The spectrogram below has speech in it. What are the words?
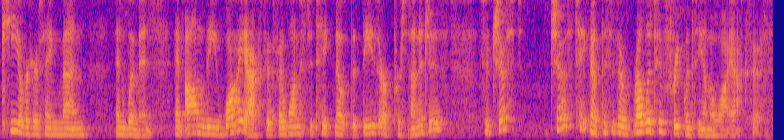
key over here saying men and women. And on the y-axis, I want us to take note that these are percentages. So just, just take note, this is a relative frequency on the y-axis.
